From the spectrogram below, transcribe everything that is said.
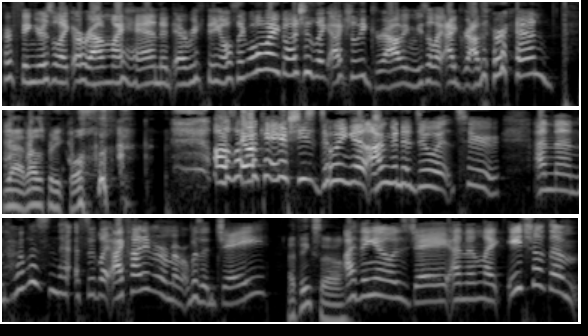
her fingers were like around my hand and everything. I was like oh my god she's like actually grabbing me. So like i grabbed her hand back. Yeah, that was pretty cool. i was like okay if she's doing it i'm gonna do it too. And then who was next like i can't even remember. Was it J I think so. I think it was J, and then like each of them,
